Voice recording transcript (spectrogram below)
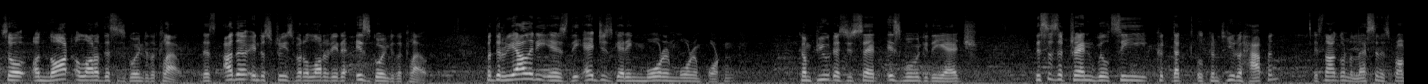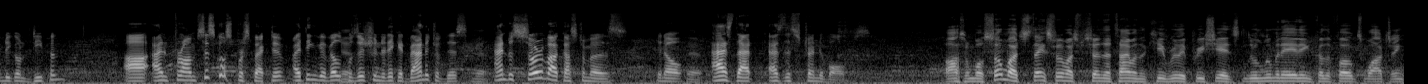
So uh, not a lot of this is going to the cloud. There's other industries where a lot of data is going to the cloud. But the reality is the edge is getting more and more important. Compute, as you said, is moving to the edge. This is a trend we'll see that will continue to happen. It's not going to lessen, it's probably going to deepen. Uh, and from Cisco's perspective, I think we're well yeah. positioned to take advantage of this yeah. and to serve our customers you know, yeah. as, that, as this trend evolves. Awesome, well so much, thanks so much for spending the time on theCUBE, really appreciate it, it's illuminating for the folks watching.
